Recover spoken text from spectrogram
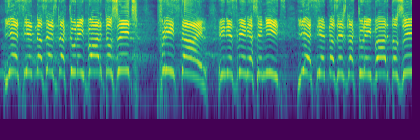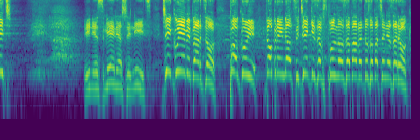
Jest jedna rzecz, dla której warto żyć! Freestyle! I nie zmienia się nic! Jest jedna rzecz, dla której warto żyć! I nie zmienia się nic. Dziękujemy bardzo! Pokój, dobrej nocy, dzięki za wspólną zabawę, do zobaczenia za rok!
